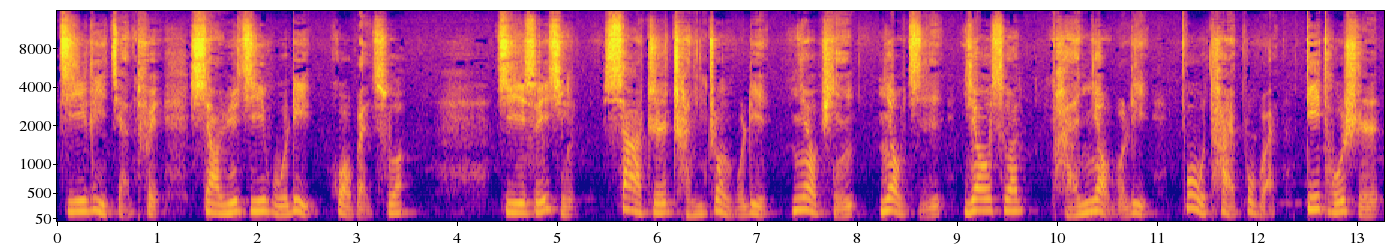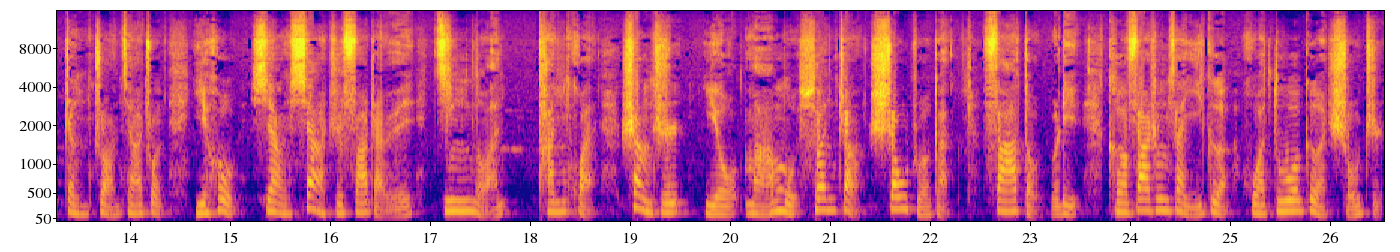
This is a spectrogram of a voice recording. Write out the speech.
肌力减退，小鱼肌无力或萎缩。脊髓型下肢沉重无力，尿频、尿急，腰酸，排尿无力，步态不稳，低头时症状加重，以后向下肢发展为痉挛。瘫痪，上肢有麻木、酸胀、烧灼感，发抖无力，可发生在一个或多个手指，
